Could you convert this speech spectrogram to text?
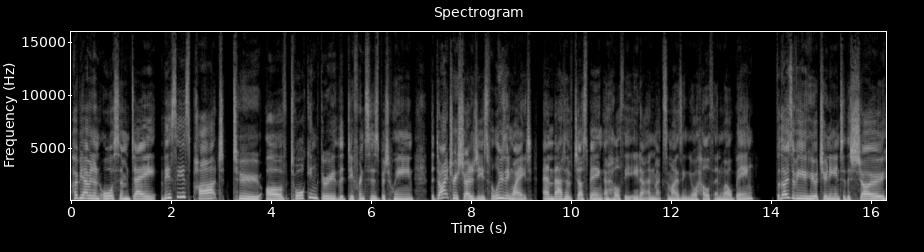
Hope you're having an awesome day. This is part two of talking through the differences between the dietary strategies for losing weight and that of just being a healthy eater and maximizing your health and well being. For those of you who are tuning into the show,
